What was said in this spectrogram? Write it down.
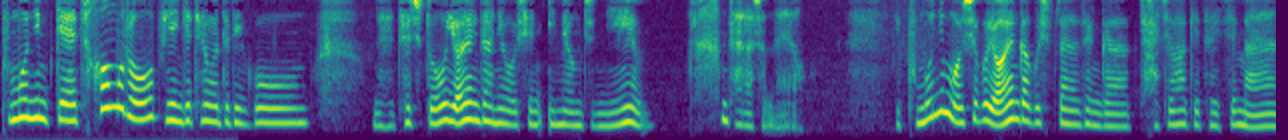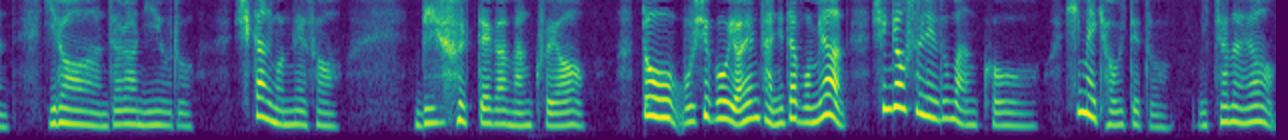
부모님께 처음으로 비행기 태워드리고, 네, 제주도 여행 다녀오신 이명주님, 참 잘하셨네요. 부모님 모시고 여행 가고 싶다는 생각 자주 하게 되지만 이런저런 이유로 시간을 못 내서 미룰 때가 많고요. 또 모시고 여행 다니다 보면 신경 쓸 일도 많고 힘에 겨울 때도 있잖아요.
